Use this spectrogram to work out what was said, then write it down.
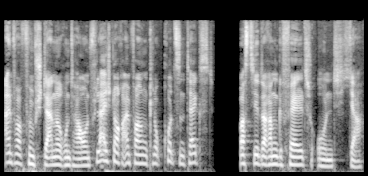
einfach fünf Sterne runterhauen. Vielleicht noch einfach einen kurzen Text, was dir daran gefällt. Und ja.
